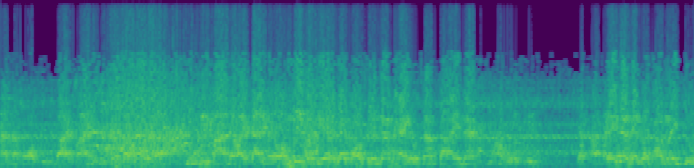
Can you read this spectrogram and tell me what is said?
นั้นขอคืนได้ไหม อยู่วิมานแล้วหายใจไม่ออกนี่ก็เดี๋ยวจะขอคืนน้ำแห้งอดน้ำตายนะเอาเลยสิจะทำไอ้นั่นเนี่ยเขาทำให้ดู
